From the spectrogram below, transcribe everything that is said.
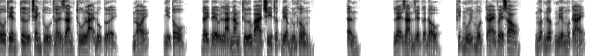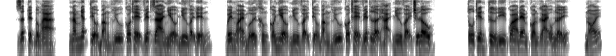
tô thiên tử tranh thủ thời gian thu lại nụ cười, nói, nhị tô, đây đều là năm thứ ba chi thức điểm đúng không? Ân. Lệ giản duyệt gật đầu, hít mũi một cái về sau, nuốt nước miếng một cái. Rất tuyệt đồng a, năm nhất tiểu bằng hữu có thể viết ra nhiều như vậy đến, bên ngoài mới không có nhiều như vậy tiểu bằng hữu có thể viết lợi hại như vậy chứ đâu. Tô thiên từ đi qua đem con gái ôm lấy, nói,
